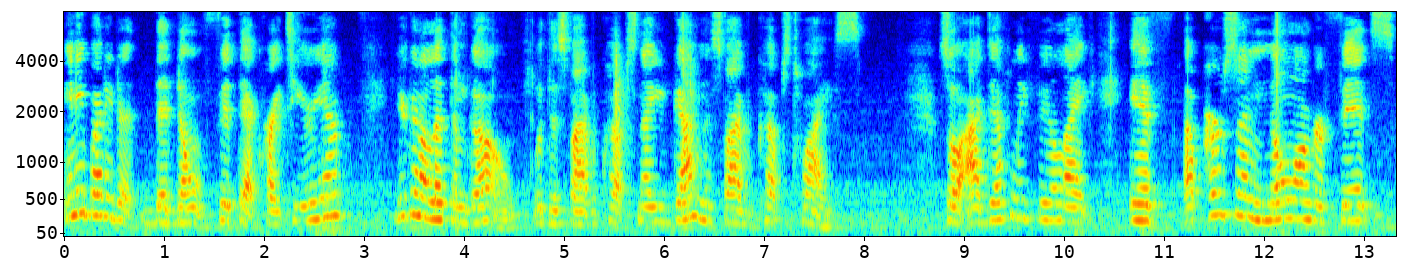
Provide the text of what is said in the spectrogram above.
anybody that, that don't fit that criteria, you're going to let them go with this Five of Cups. Now you've gotten this Five of Cups twice. So I definitely feel like if a person no longer fits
